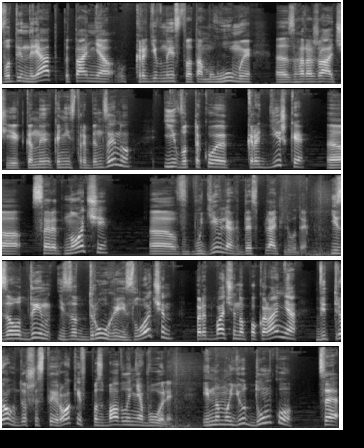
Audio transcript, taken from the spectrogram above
в один ряд питання крадівництва там гуми з гаража чи каністри бензину, і от такої крадіжки е, серед ночі е, в будівлях, де сплять люди. І за один, і за другий злочин передбачено покарання від 3 до 6 років позбавлення волі. І на мою думку, це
